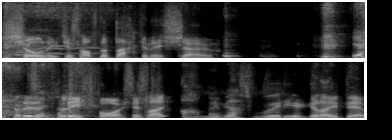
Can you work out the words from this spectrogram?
surely, just off the back of this show. Yeah. Surely the police force is like, oh, maybe that's really a good idea.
